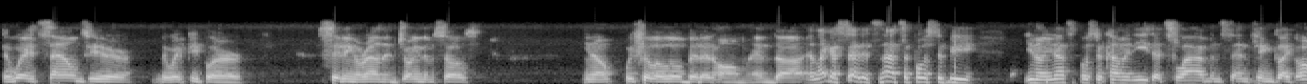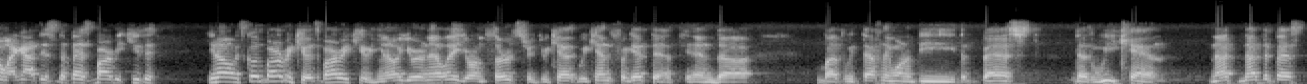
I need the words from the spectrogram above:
the way it sounds here, the way people are sitting around enjoying themselves, you know, we feel a little bit at home. And uh, and like I said, it's not supposed to be, you know, you're not supposed to come and eat at Slab and, and think like, oh my God, this is the best barbecue. This, you know, it's good barbecue. It's barbecue. You know, you're in LA. You're on Third Street. We can't we can't forget that. And uh, but we definitely want to be the best that we can. Not not the best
